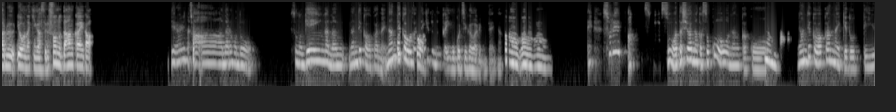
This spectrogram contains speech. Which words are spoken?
あるような気がする。その段階が。出られない。そああ、なるほど。その原因がなん、なんでかわかんない。なんうでかわかんないけど、なんか居心地が悪いみたいな。う。うんうんうん。え、それ、あ、そう、私はなんかそこをなんかうこん。う、なんでかわかんないけどってい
